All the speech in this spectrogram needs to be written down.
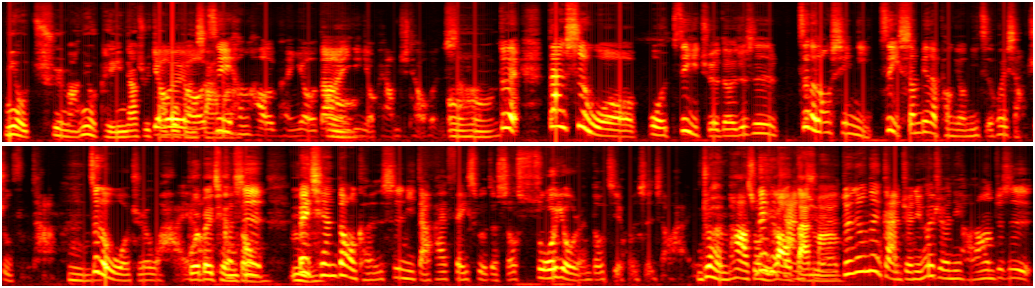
你有去吗？你有陪人家去挑过婚纱吗？自己很好的朋友，当然一定有陪他们去挑婚纱。对，但是我我自己觉得就是。这个东西你自己身边的朋友，你只会想祝福他。嗯，这个我觉得我还不会被牵动。可是被牵动，可能是你打开 Facebook 的时候，所有人都结婚生小孩，你就很怕说你落单吗？对，就那感觉，你会觉得你好像就是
